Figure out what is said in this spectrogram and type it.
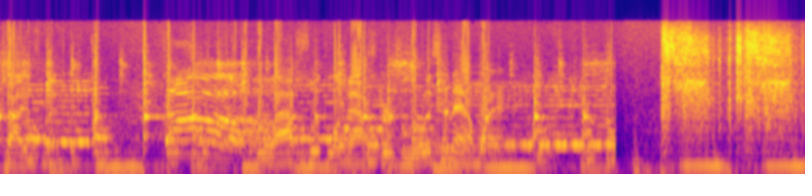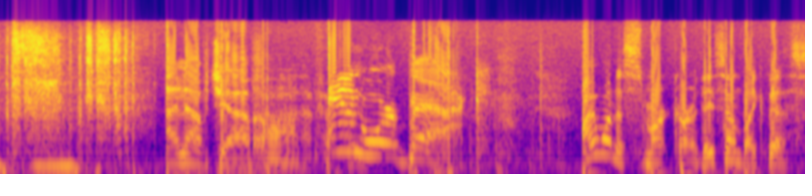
Advertisement. Laughs with Lemasters, Lewis, and Amway. Enough, Jeff. Ah, and good. we're back. I want a smart car. They sound like this.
